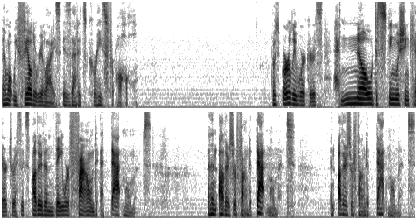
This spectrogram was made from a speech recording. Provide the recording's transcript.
And what we fail to realize is that it's grace for all. Those early workers had no distinguishing characteristics other than they were found at that moment. And then others were found at that moment. And others were found at that moment.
